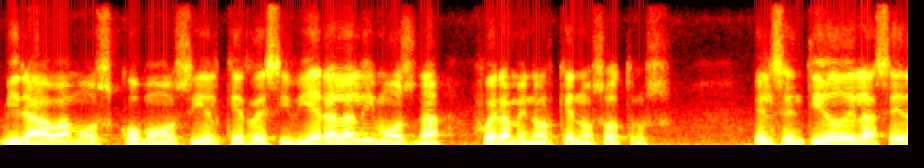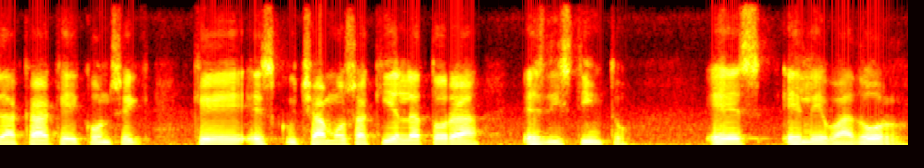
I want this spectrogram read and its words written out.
mirábamos como si el que recibiera la limosna fuera menor que nosotros. El sentido de la sedacá que, que escuchamos aquí en la Torah es distinto. Es elevador,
